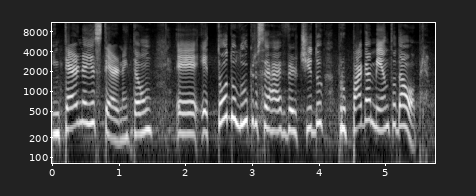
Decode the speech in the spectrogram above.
interna e externa. Então, é, todo o lucro será revertido para o pagamento da obra.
